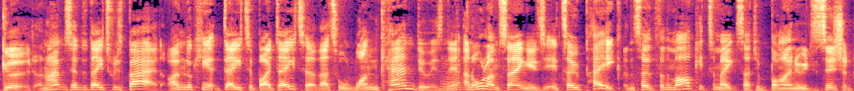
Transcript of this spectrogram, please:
good, and I haven't said the data is bad. I'm looking at data by data. That's all one can do, isn't it? Mm. And all I'm saying is it's opaque. And so for the market to make such a binary decision,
